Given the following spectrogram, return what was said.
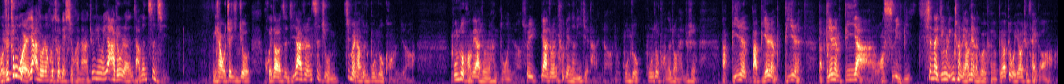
我觉得中国人、亚洲人会特别喜欢他，就是因为亚洲人咱们自己，你看我这集就回到了自己，亚洲人自己我们基本上都是工作狂，你知道吗？工作狂的亚洲人很多，你知道，所以亚洲人特别能理解他，你知道。工作工作狂的状态，就是把别人把别人逼人，把别人逼呀，往死里逼。现在已经凌晨两点了，各位朋友，不要对我要求太高，好吗？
